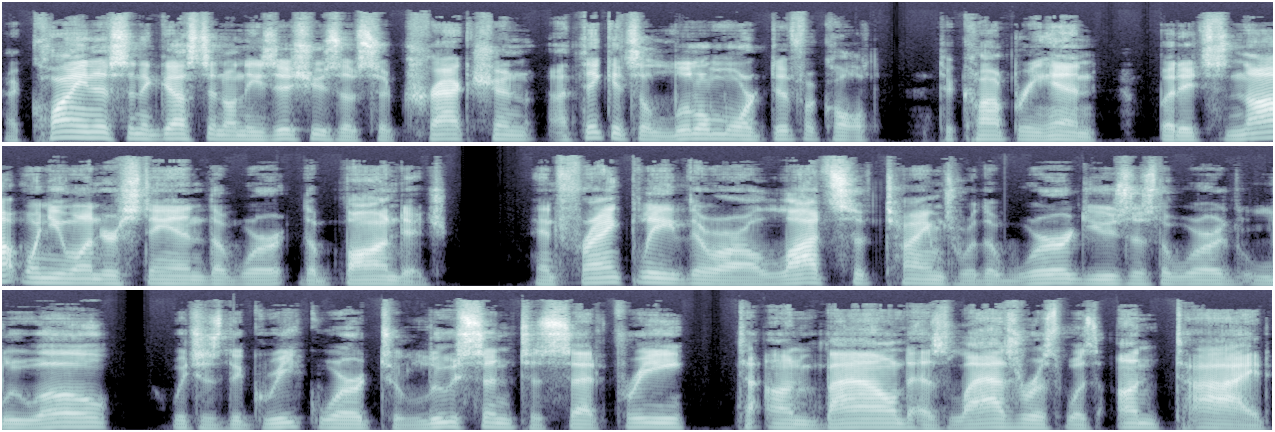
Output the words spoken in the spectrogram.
Aquinas and Augustine on these issues of subtraction, I think it's a little more difficult to comprehend, but it's not when you understand the word the bondage. And frankly, there are lots of times where the word uses the word luo, which is the Greek word to loosen, to set free, to unbound, as Lazarus was untied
